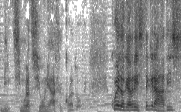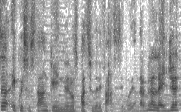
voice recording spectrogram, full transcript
di simulazioni a calcolatore. Quello che avreste gratis, e questo sta anche in, nello spazio delle fasi, se volete andarvelo a leggere,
